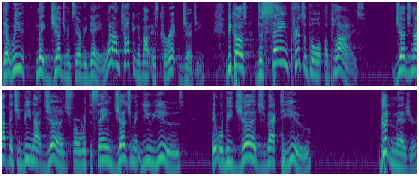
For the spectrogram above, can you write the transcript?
that we make judgments every day. And what I'm talking about is correct judging. Because the same principle applies. Judge not that you be not judged, for with the same judgment you use, it will be judged back to you. Good measure,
